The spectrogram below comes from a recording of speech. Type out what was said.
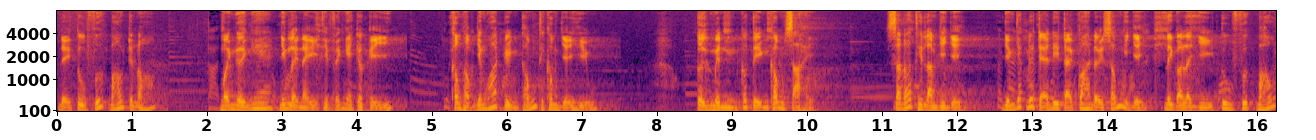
Để tu phước báo cho nó. Mọi người nghe những lời này thì phải nghe cho kỹ. Không học văn hóa truyền thống thì không dễ hiểu. Tự mình có tiền không xài. Sau đó thì làm gì vậy? Dẫn dắt đứa trẻ đi trải qua đời sống như vậy, Đây gọi là gì? Tu phước báo.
